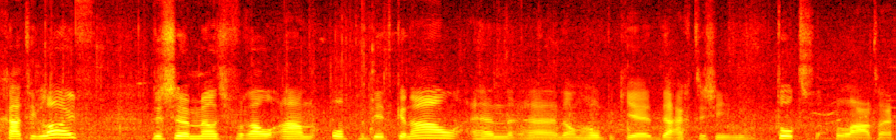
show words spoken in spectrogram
gaat die live. Dus meld je vooral aan op dit kanaal. En dan hoop ik je daar te zien. Tot later.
